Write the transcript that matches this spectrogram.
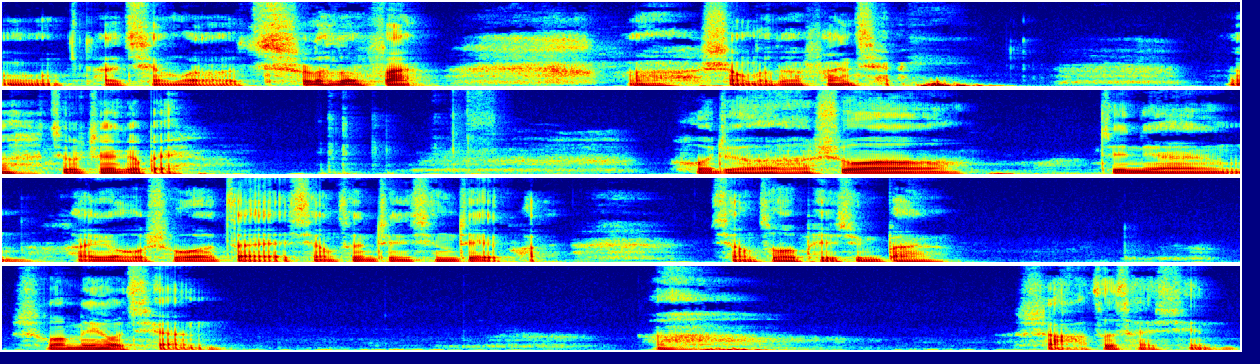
嗯，他请我吃了顿饭，啊，省了顿饭钱，哎，就这个呗。或者说，今年还有说在乡村振兴这一块。想做培训班，说没有钱啊，傻子才信。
